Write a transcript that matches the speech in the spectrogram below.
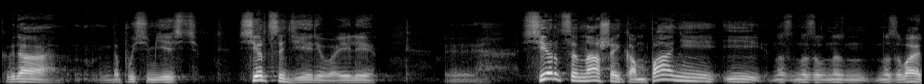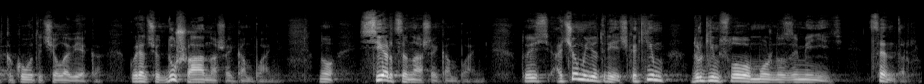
Когда, допустим, есть сердце дерева или сердце нашей компании и называют какого-то человека. Говорят, что душа нашей компании, но сердце нашей компании. То есть о чем идет речь? Каким другим словом можно заменить? Центр –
